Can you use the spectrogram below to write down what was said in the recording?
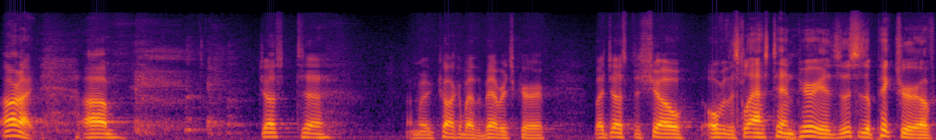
All right. Um, just, uh, I'm going to talk about the Beveridge curve, but just to show over this last 10 periods, this is a picture of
